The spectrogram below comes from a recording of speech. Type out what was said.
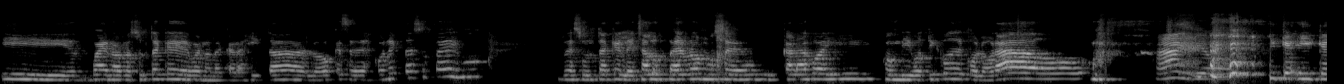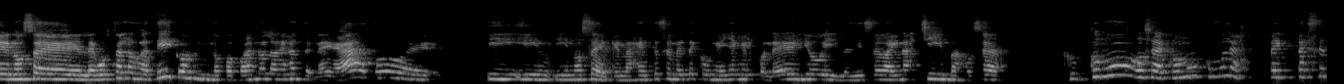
Y bueno, resulta que bueno, la carajita luego que se desconecta de su Facebook, resulta que le echa a los perros, no sé, un carajo ahí con bigotico de colorado, Ay, Dios. y que, y que no sé, le gustan los gaticos, los papás no la dejan tener gato, eh, y, y, y no sé, que la gente se mete con ella en el colegio y le dice vainas chimbas, o sea, ¿cómo, o sea, cómo, cómo le afecta ese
